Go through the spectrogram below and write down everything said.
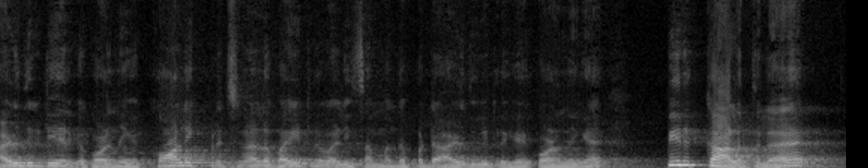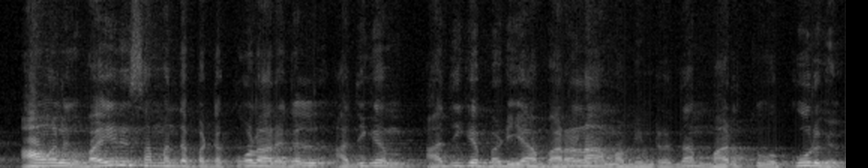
அழுதுகிட்டே இருக்க குழந்தைங்க காலிக் பிரச்சனால வயிற்று வலி சம்மந்தப்பட்டு அழுதுகிட்டு இருக்க குழந்தைங்க பிற்காலத்தில் அவங்களுக்கு வயிறு சம்மந்தப்பட்ட கோளாறுகள் அதிகம் அதிகப்படியாக வரலாம் அப்படின்றது தான் மருத்துவ கூறுகள்.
